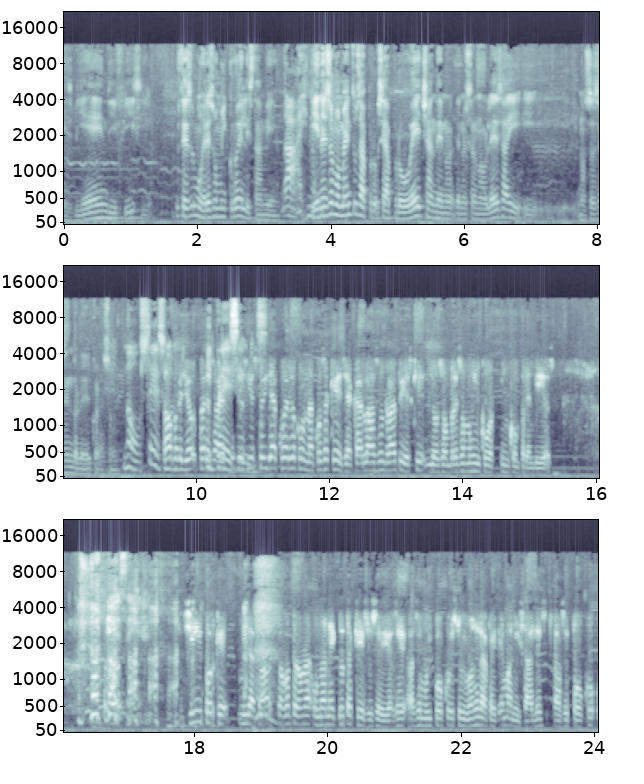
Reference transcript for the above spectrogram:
es bien difícil. Ustedes las mujeres son muy crueles también. Ay, no. Y en esos momentos apro- se aprovechan de, nu- de nuestra nobleza y nos hacen doler el corazón. No, ustedes No, son pero yo, pero sabes que yo sí estoy de acuerdo con una cosa que decía Carlos hace un rato y es que los hombres somos inco- incomprendidos. Sí, porque, mira, te voy a, te voy a contar una, una anécdota que sucedió hace, hace muy poco. Estuvimos en la Feria de Manizales hace poco,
